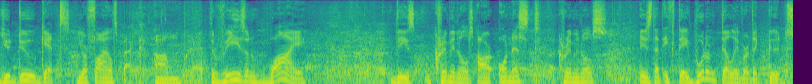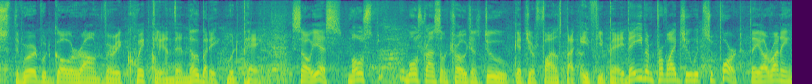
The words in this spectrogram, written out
you do get your files back. Um, the reason why these criminals are honest criminals is that if they wouldn't deliver the goods, the word would go around very quickly and then nobody would pay. So yes, most most ransom trojans do get your files back if you pay. They even provide you with support. They are running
